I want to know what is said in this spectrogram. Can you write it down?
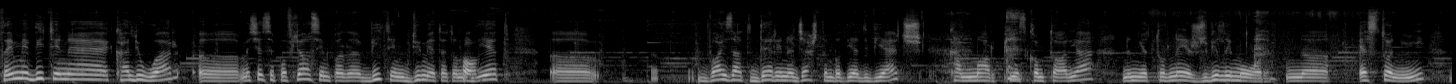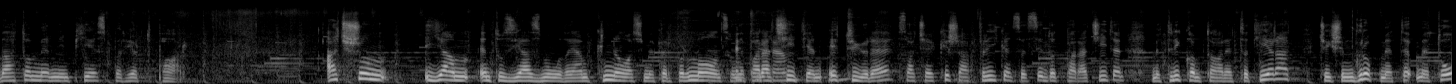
Themi vitin e kaluar, meqenëse po flasim për vitin 2018, vajzat deri në 16 vjeç kanë marrë pjesë kombëtarja në një turne zhvillimor në Estoni dhe ato merrnin pjesë për herë të parë. Aq shumë Jam entuziasmu dhe jam knaq me performancën dhe paraqitjen e tyre, saqë e kisha frikën se si do të paraqiten me tri kombëtare të tjera, që ishim grup me to,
